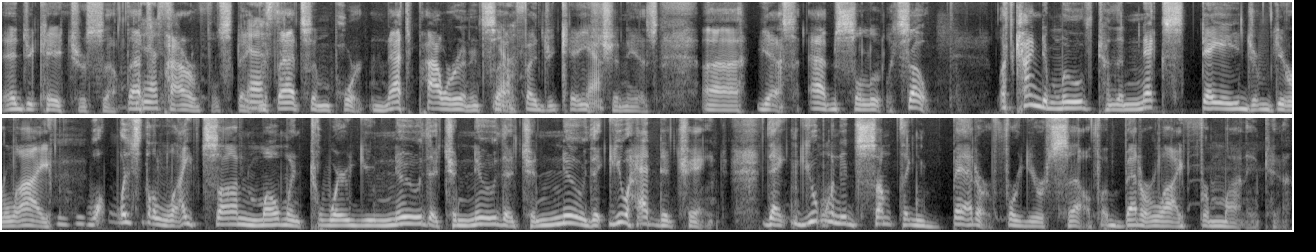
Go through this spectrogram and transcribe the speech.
educate yourself that's yes. a powerful statement yes. that's important that's power in itself yeah. education yeah. is uh, yes absolutely so let's kind of move to the next stage of your life. Mm-hmm. What was the lights on moment to where you knew that you knew that you knew that you had to change, that you wanted something better for yourself, a better life for Monica?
